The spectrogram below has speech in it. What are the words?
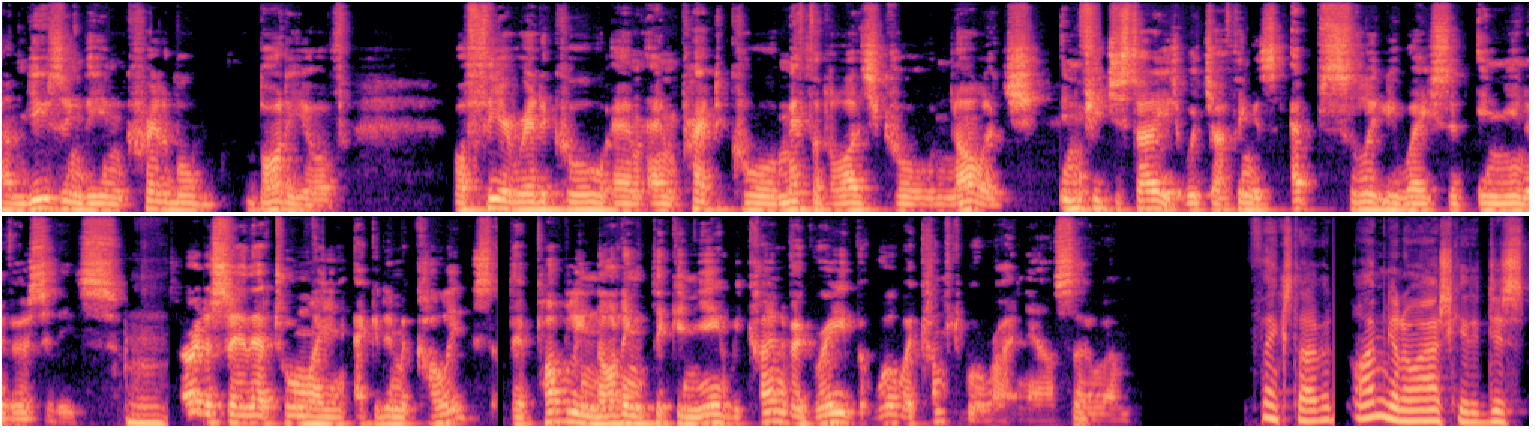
um, using the incredible body of of theoretical and, and practical methodological knowledge in future studies, which I think is absolutely wasted in universities. Mm. Sorry to say that to all my academic colleagues. They're probably nodding, thinking, yeah, we kind of agree, but well, we're comfortable right now. So, um, Thanks, David. I'm going to ask you to just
